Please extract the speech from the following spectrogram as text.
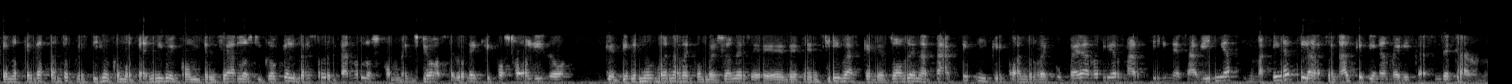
que no tenga tanto prestigio como técnico y convencerlos. Y creo que el verso del Tano los convenció. Ser un equipo sólido, que tiene muy buenas reconversiones eh, defensivas, que desdoblen ataque y que cuando recupera a Roger Martínez, a Viñas, imagínate el arsenal que tiene América, así de claro, ¿no?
